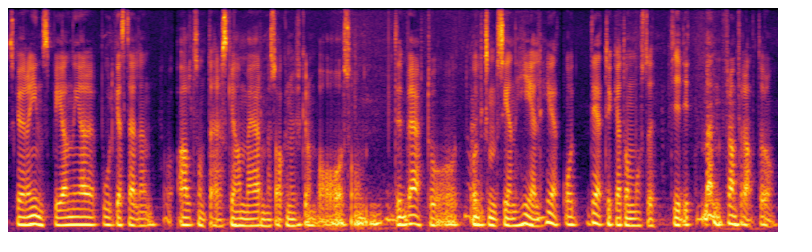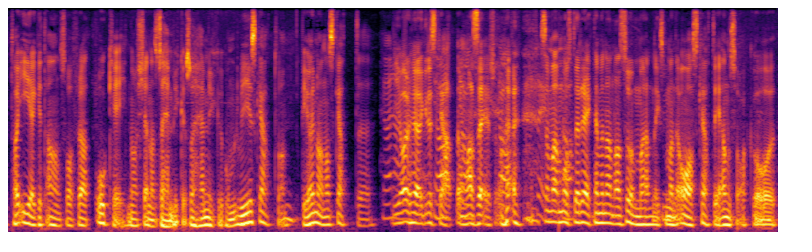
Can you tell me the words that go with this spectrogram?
ska jag göra inspelningar på olika ställen? Och allt sånt där, ska jag ha med de här sakerna, hur ska de vara? Och så. Det är värt att, och liksom se en helhet och det tycker jag att de måste tidigt, men framförallt då, ta eget ansvar för att okej, okay, nu har jag tjänat så här mycket, så här mycket kommer det bli i skatt. Va? Mm. Vi har en annan skatt, eh, vi har högre skatt ja, om man säger så. Ja, så man måste räkna med en annan summa, liksom mm. A-skatt är en sak och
